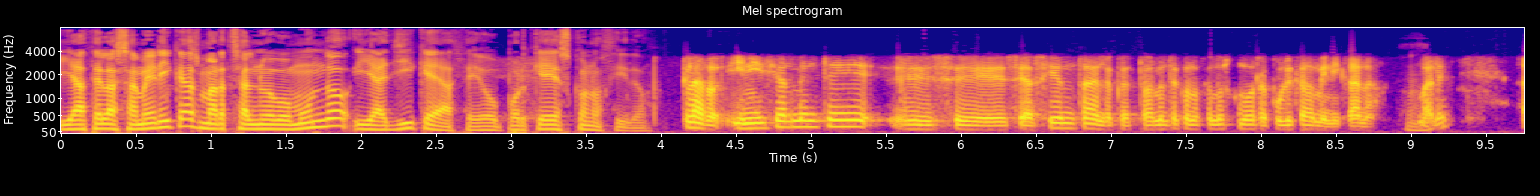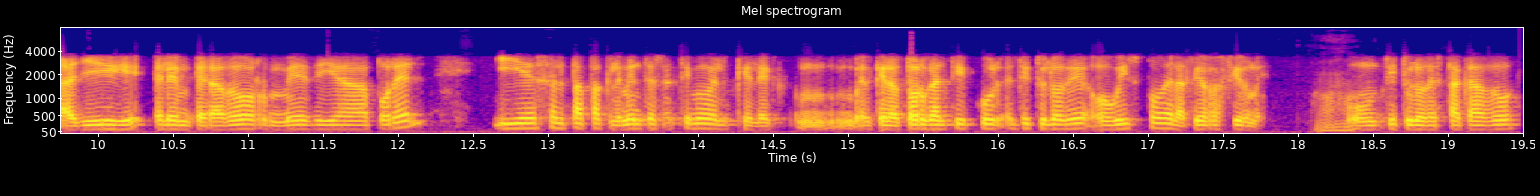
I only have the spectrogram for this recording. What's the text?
Y hace las Américas, marcha al nuevo mundo y allí qué hace o por qué es conocido. Claro, inicialmente eh, se, se, asienta en lo que actualmente conocemos como República Dominicana, ¿vale? Allí el emperador media por él y es el Papa Clemente VII el que le, el que le otorga el, título de obispo de la tierra firme, un título destacado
